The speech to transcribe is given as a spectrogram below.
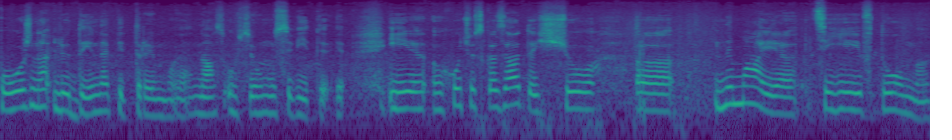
Кожна людина підтримує нас у всьому світі. І е, хочу сказати, що е, немає цієї втоми е,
